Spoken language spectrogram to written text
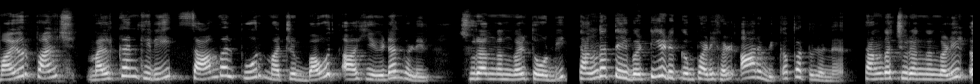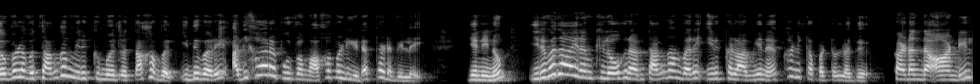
மயூர்பஞ்ச் மல்கன்கிரி சாம்பல்பூர் மற்றும் பவுத் ஆகிய இடங்களில் சுரங்கங்கள் தோண்டி தங்கத்தை வெட்டியெடுக்கும் பணிகள் ஆரம்பிக்கப்பட்டுள்ளன. தங்கச் சுரங்கங்களில் எவ்வளவு தங்கம் இருக்கும் என்ற தகவல் இதுவரை அதிகாரப்பூர்வமாக வெளியிடப்படவில்லை. எனினும் இருபதாயிரம் கிலோகிராம் தங்கம் வரை இருக்கலாம் என கணிக்கப்பட்டுள்ளது. கடந்த ஆண்டில்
